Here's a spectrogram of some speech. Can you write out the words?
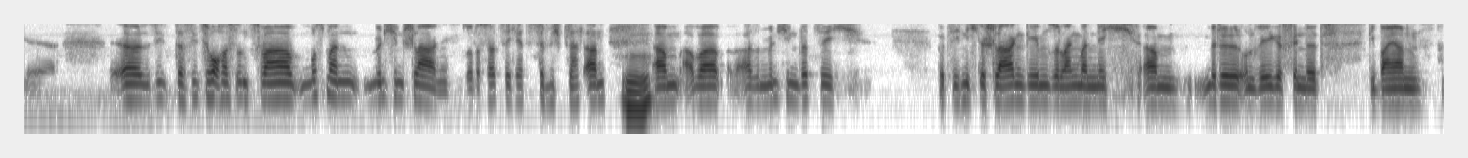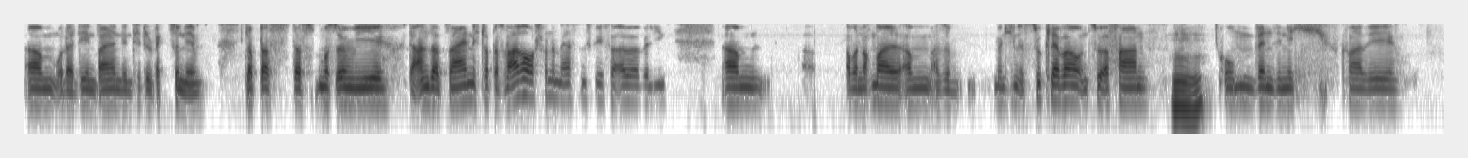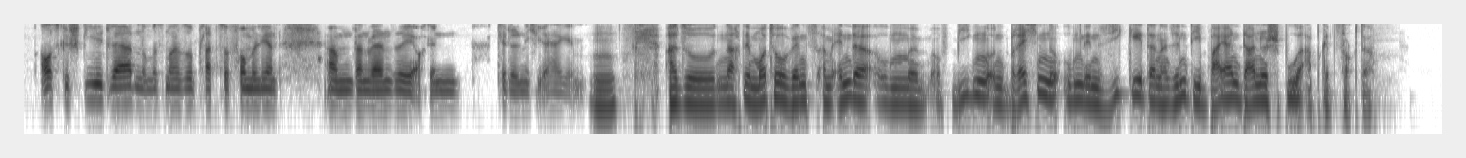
äh, sieht, das sieht so aus, und zwar muss man München schlagen. So, das hört sich jetzt ziemlich platt an, ähm, aber also München wird sich wird sich nicht geschlagen geben, solange man nicht ähm, Mittel und Wege findet, die Bayern ähm, oder den Bayern den Titel wegzunehmen. Ich glaube, das, das muss irgendwie der Ansatz sein. Ich glaube, das war er auch schon im ersten Spiel für Alba Berlin. Ähm, aber nochmal, ähm, also München ist zu clever und zu erfahren, Mhm. um, wenn sie nicht quasi ausgespielt werden, um es mal so platt zu formulieren, ähm, dann werden sie auch den Titel nicht wieder hergeben. Mhm. Also nach dem Motto, wenn es am Ende um auf Biegen und Brechen um den Sieg geht, dann sind die Bayern da eine Spur abgezockter.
